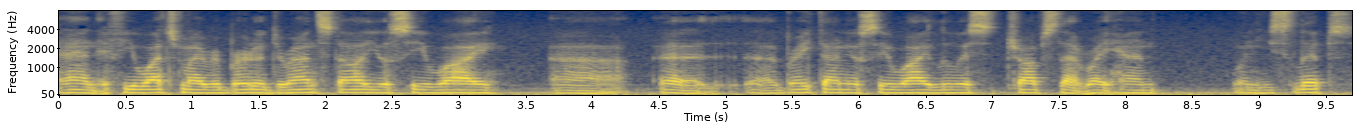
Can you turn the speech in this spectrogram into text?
And if you watch my Roberto Duran style, you'll see why, uh, uh, uh, breakdown, you'll see why Lewis drops that right hand when he slips.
